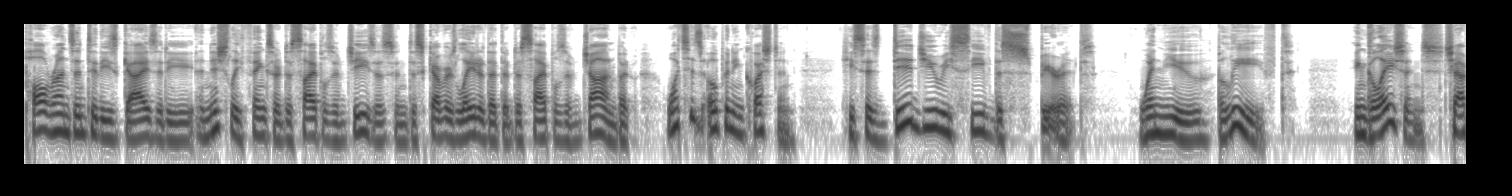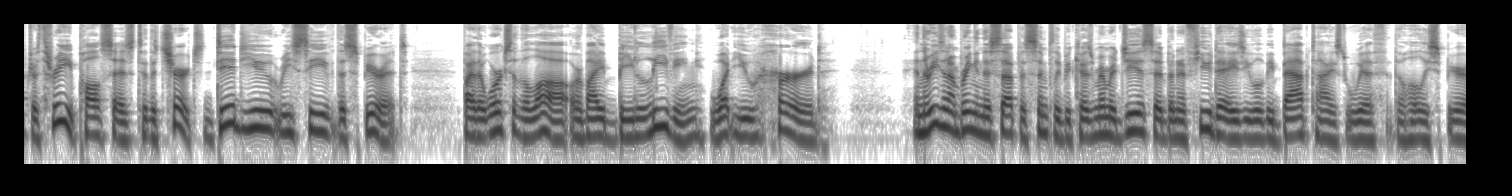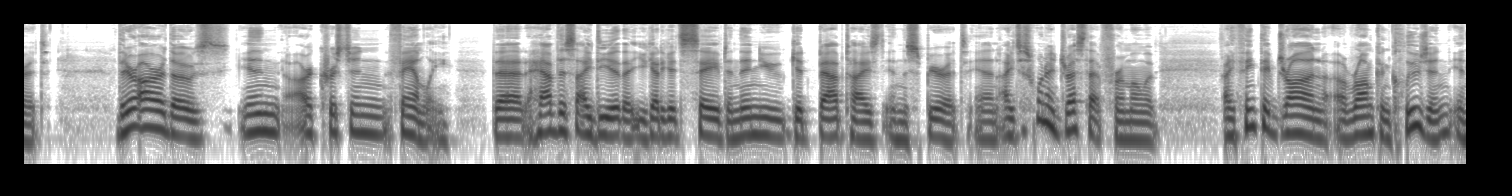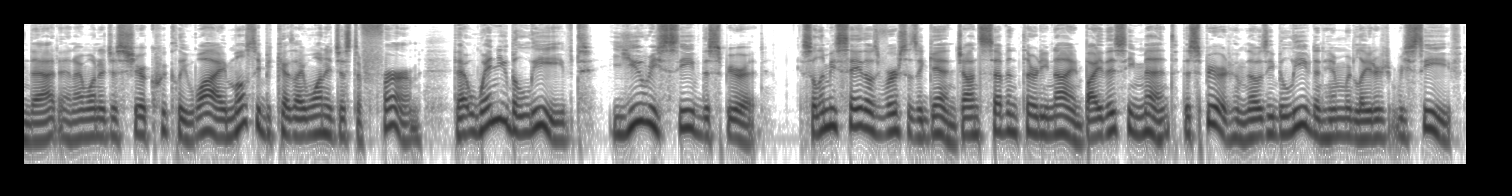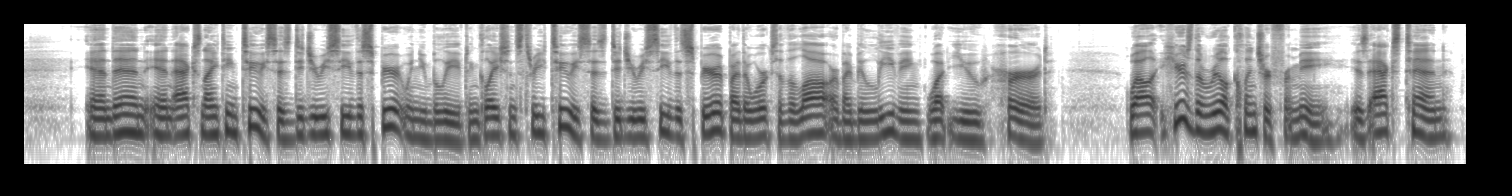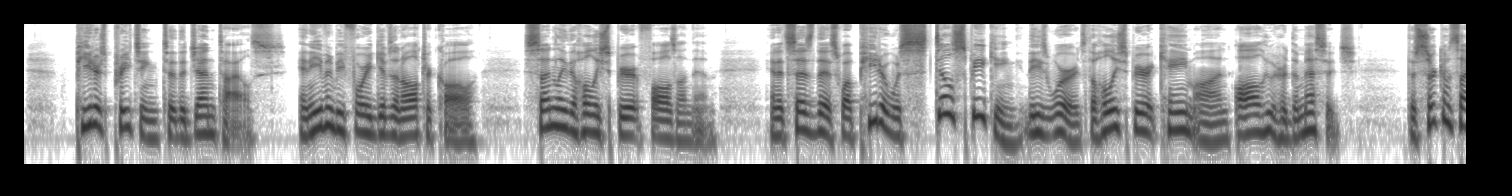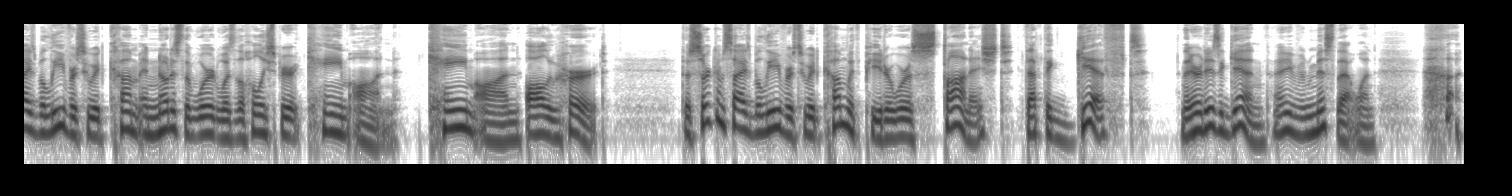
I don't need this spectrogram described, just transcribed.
Paul runs into these guys that he initially thinks are disciples of Jesus and discovers later that they're disciples of John. But what's his opening question? He says, Did you receive the Spirit when you believed? In Galatians chapter 3, Paul says to the church, Did you receive the Spirit by the works of the law or by believing what you heard? And the reason I'm bringing this up is simply because remember, Jesus said, But in a few days you will be baptized with the Holy Spirit. There are those in our Christian family that have this idea that you got to get saved and then you get baptized in the Spirit. And I just want to address that for a moment. I think they've drawn a wrong conclusion in that, and I want to just share quickly why. Mostly because I want to just affirm that when you believed, you received the Spirit. So let me say those verses again. John 7:39. By this he meant the Spirit whom those he believed in him would later receive. And then in Acts 19:2 he says, "Did you receive the Spirit when you believed?" In Galatians 3:2 he says, "Did you receive the Spirit by the works of the law or by believing what you heard?" Well, here's the real clincher for me is Acts 10. Peter's preaching to the Gentiles, and even before he gives an altar call, suddenly the Holy Spirit falls on them. And it says this while Peter was still speaking these words, the Holy Spirit came on all who heard the message. The circumcised believers who had come, and notice the word was the Holy Spirit came on, came on all who heard. The circumcised believers who had come with Peter were astonished that the gift and there it is again. I even missed that one.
